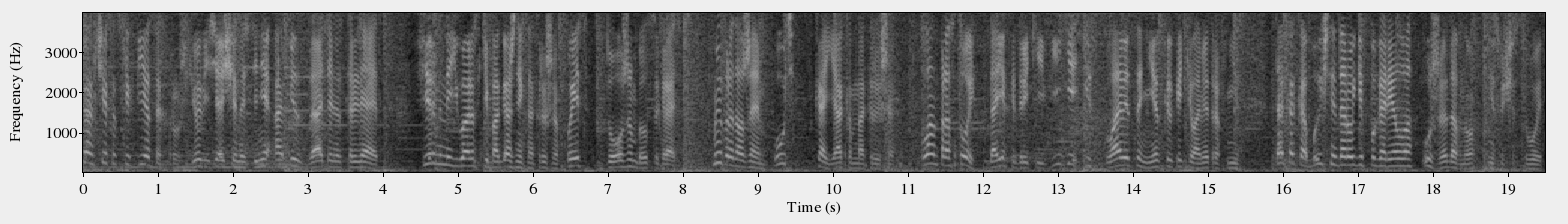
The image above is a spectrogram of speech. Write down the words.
Как в чеховских пьесах, ружье, висящее на стене, обязательно стреляет. Фирменный югаровский багажник на крыше в Pace должен был сыграть. Мы продолжаем путь с каяком на крыше. План простой – доехать до реки Виги и сплавиться несколько километров вниз, так как обычной дороги в Погорелово уже давно не существует.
